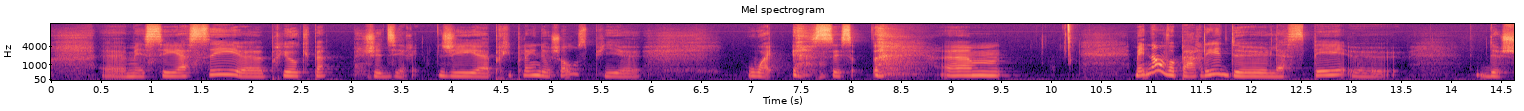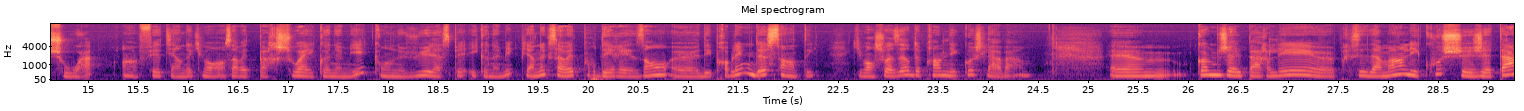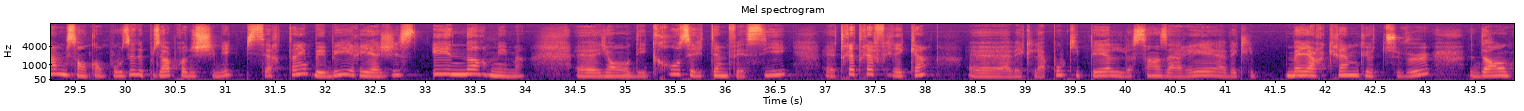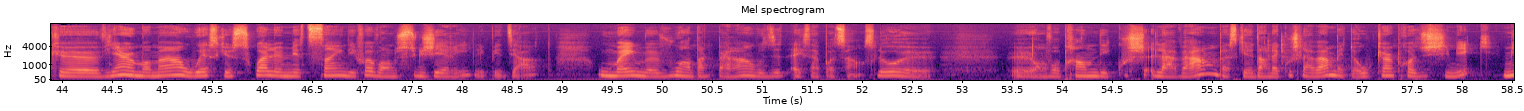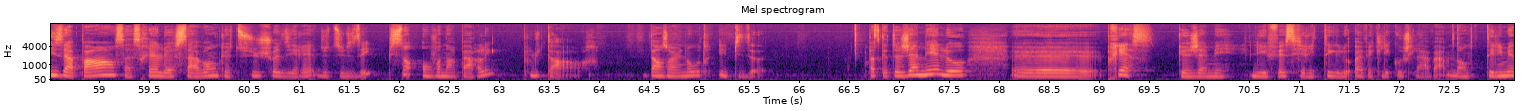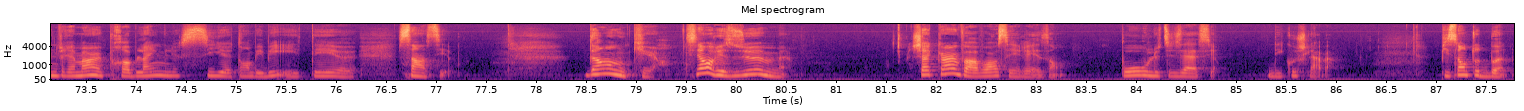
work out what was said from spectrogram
Euh, mais c'est assez préoccupant, je dirais. J'ai appris plein de choses, puis ouais, c'est ça. maintenant, on va parler de l'aspect de choix en fait, il y en a qui vont, ça va être par choix économique, on a vu l'aspect économique, puis il y en a qui ça va être pour des raisons, euh, des problèmes de santé, qui vont choisir de prendre les couches lavables. Euh, comme je le parlais euh, précédemment, les couches jetables sont composées de plusieurs produits chimiques, puis certains bébés réagissent énormément. ils ont des gros érythèmes fessiers, très très fréquents, avec la peau qui pèle sans arrêt, avec les meilleure crème que tu veux. Donc, euh, vient un moment où est-ce que soit le médecin, des fois, vont le suggérer, les pédiatres, ou même vous, en tant que parent, vous dites Hey, ça n'a pas de sens. Là, euh, euh, on va prendre des couches lavables parce que dans la couche lavable, ben, tu n'as aucun produit chimique. Mis à part, ça serait le savon que tu choisirais d'utiliser. Puis ça, on va en parler plus tard, dans un autre épisode. Parce que tu n'as jamais, là, presque que jamais l'effet s'irriter avec les couches lavables. Donc, tu élimines vraiment un problème si euh, ton bébé était euh, sensible. Donc, si on résume, chacun va avoir ses raisons pour l'utilisation des couches lavables. Puis, sont toutes bonnes.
